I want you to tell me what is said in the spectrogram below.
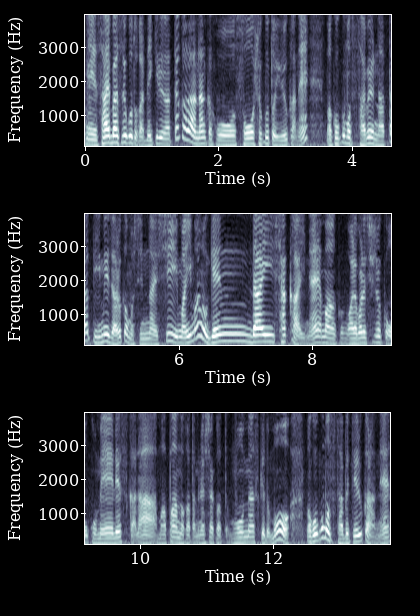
え、栽培することができるようになったから、なんかこう、装飾というかね、まあ、穀物食べるようになったってイメージあるかもしれないし、まあ、今の現代社会ね、まあ、我々主食お米ですから、まあ、パンの方もいらっしゃるかと思いますけども、まあ、穀物食べてるからね、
